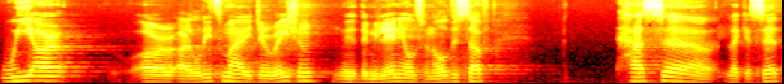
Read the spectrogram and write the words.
we are, or at least my generation, the millennials and all this stuff, has, uh, like I said,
